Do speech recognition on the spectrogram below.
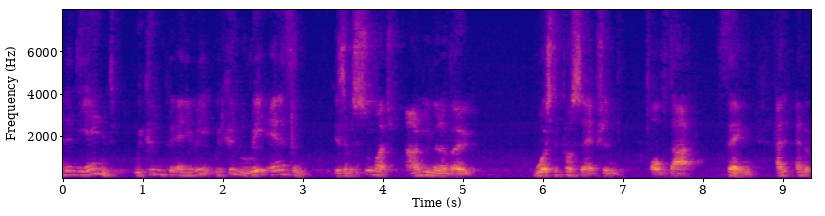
And in the end, we couldn't put any rate. We couldn't rate anything because there was so much argument about what's the perception of that thing. And, and,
